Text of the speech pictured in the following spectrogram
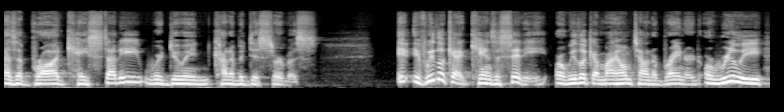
as a broad case study, we're doing kind of a disservice. If we look at Kansas City, or we look at my hometown of Brainerd, or really,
